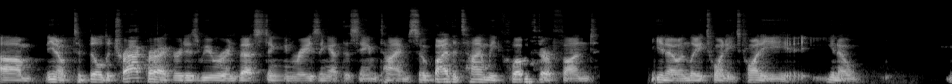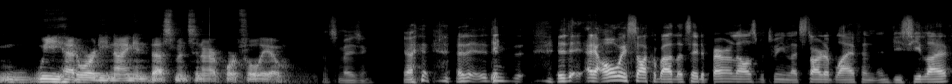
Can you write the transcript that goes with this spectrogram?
Um, you know, to build a track record is we were investing and raising at the same time. So by the time we closed our fund, you know, in late 2020, you know, we had already nine investments in our portfolio. That's amazing. Yeah, I think it, I always talk about, let's say, the parallels between like startup life and, and VC life,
